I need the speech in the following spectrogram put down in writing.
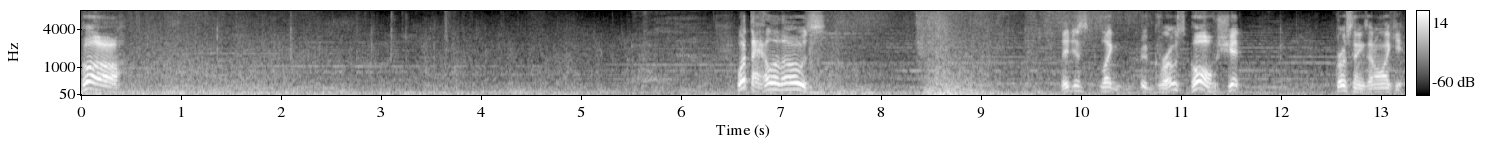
Oh! What the hell are those? They just, like, gross... Oh, shit! Gross things, I don't like you.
